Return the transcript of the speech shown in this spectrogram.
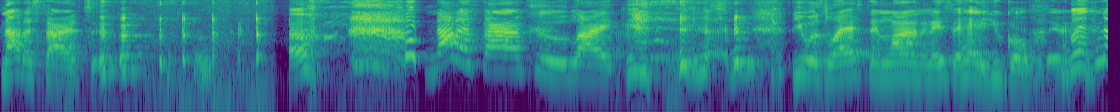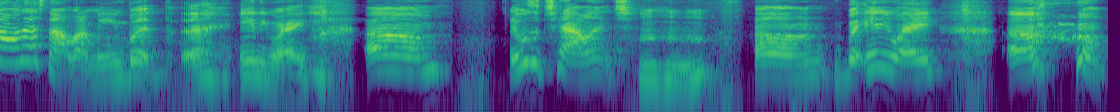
not assigned to. Not assigned to like you was last in line and they said, "Hey, you go over there." But no, that's not what I mean. But uh, anyway, um, it was a challenge. Mm-hmm. Um, but anyway, um,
